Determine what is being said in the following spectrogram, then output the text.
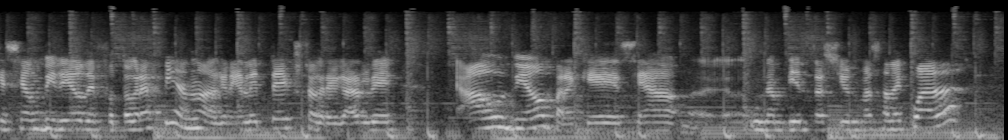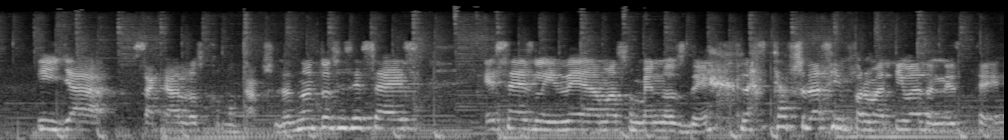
que sea un video de fotografía, ¿no? Agregarle texto, agregarle audio para que sea eh, una ambientación más adecuada y ya sacarlos como cápsulas, ¿no? Entonces esa es, esa es la idea más o menos de las cápsulas informativas en, este,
